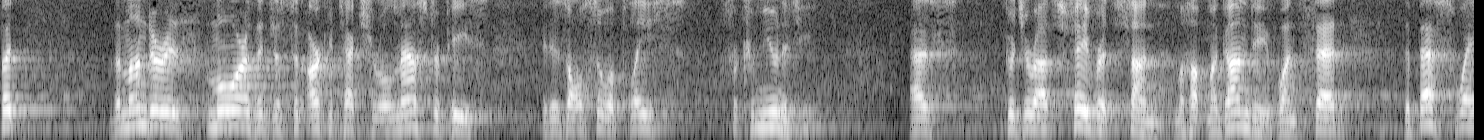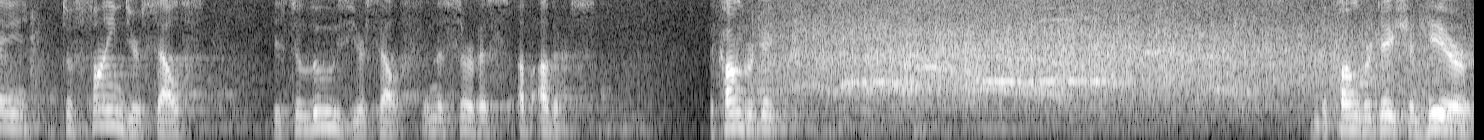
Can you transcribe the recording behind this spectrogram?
But the mandir is more than just an architectural masterpiece, it is also a place for community. As Gujarat's favorite son, Mahatma Gandhi, once said, the best way to find yourself is to lose yourself in the service of others. The congregation. The congregation here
